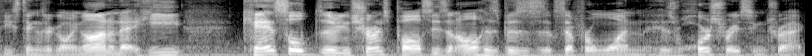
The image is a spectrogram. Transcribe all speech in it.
these things are going on, and that he canceled the insurance policies on all his businesses except for one, his horse racing track.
